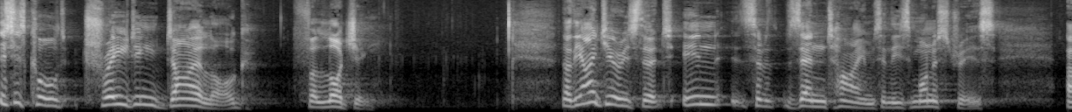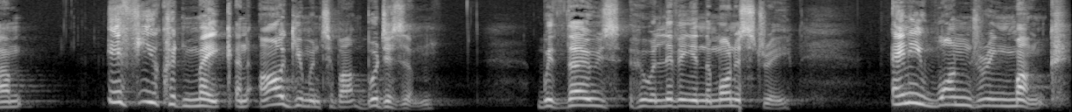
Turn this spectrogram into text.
this is called trading dialogue for lodging. Now, the idea is that in sort of Zen times, in these monasteries, um, if you could make an argument about Buddhism with those who are living in the monastery, any wandering monk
